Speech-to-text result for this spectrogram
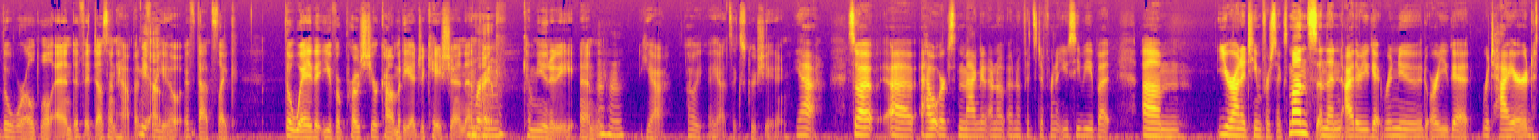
the world will end if it doesn't happen Yeah. for you. If that's like the way that you've approached your comedy education and Right. like community, and mm-hmm. yeah, oh yeah, it's excruciating. Yeah. So uh, how it works with the magnet, I don't, know, I don't know if it's different at UCB, but um, you're on a team for six months, and then either you get renewed or you get retired,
